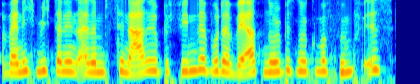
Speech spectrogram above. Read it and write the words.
wenn ich mich dann in einem Szenario befinde, wo der Wert 0 bis 0,5 ist,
